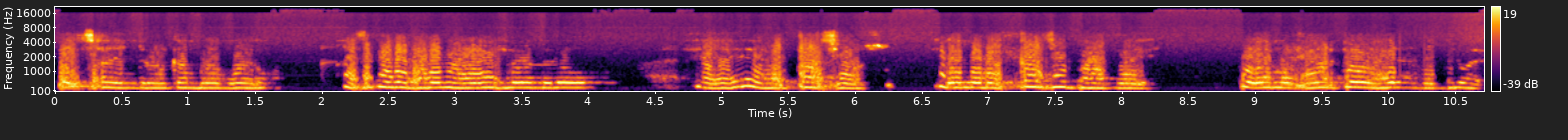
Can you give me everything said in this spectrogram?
pesa dentro del campo de juego. Así que a ir llevándolo en espacios y dándole espacio para que podemos llegar todos a las 29.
